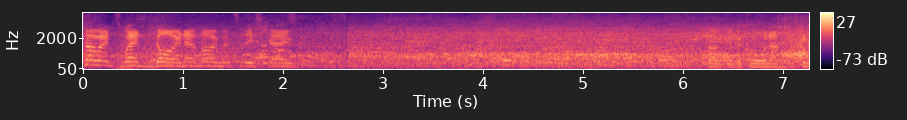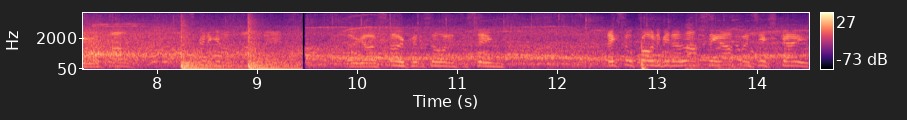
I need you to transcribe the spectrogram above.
So end to end dynamic moments of this game. Don't give a corner. He's going to give a foul. He's going to give a foul there. There we go. Stoker decided to sing. This will probably be the last thing happens this game.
